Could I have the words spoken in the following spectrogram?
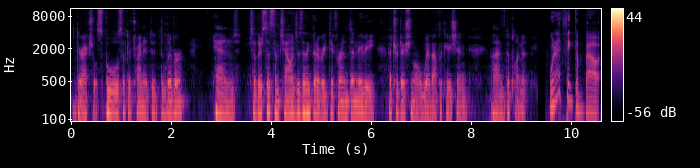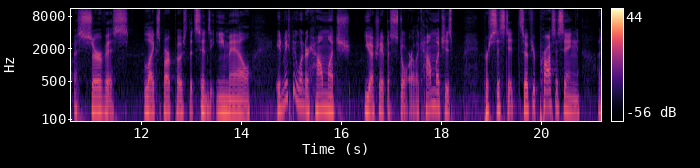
their actual spools that they're trying to d- deliver. And so there's some challenges I think that are very different than maybe a traditional web application um, deployment. When I think about a service like SparkPost that sends email, it makes me wonder how much you actually have to store. Like how much is persisted. So if you're processing a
